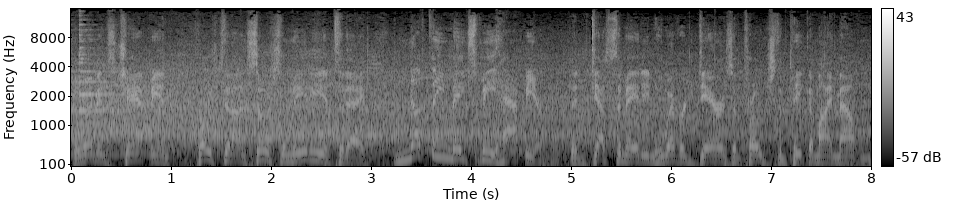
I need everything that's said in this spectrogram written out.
The women's champion posted on social media today, nothing makes me happier than decimating whoever dares approach the peak of my mountain.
